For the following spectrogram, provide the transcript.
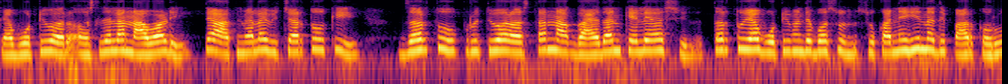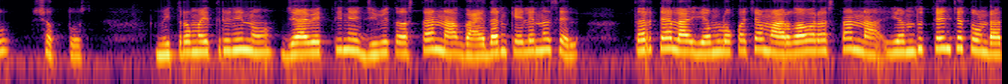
त्या बोटीवर असलेला नावाडी त्या आत्म्याला विचारतो की जर तू पृथ्वीवर असताना गायदान केले असशील तर तू या बोटीमध्ये बसून सुखाने ही नदी पार करू शकतोस. मित्रमैत्रिणींनो ज्या व्यक्तीने जीवित असताना गायदान केले नसेल तर त्याला यमलोकाच्या मार्गावर असताना यमदूत त्यांच्या तोंडात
